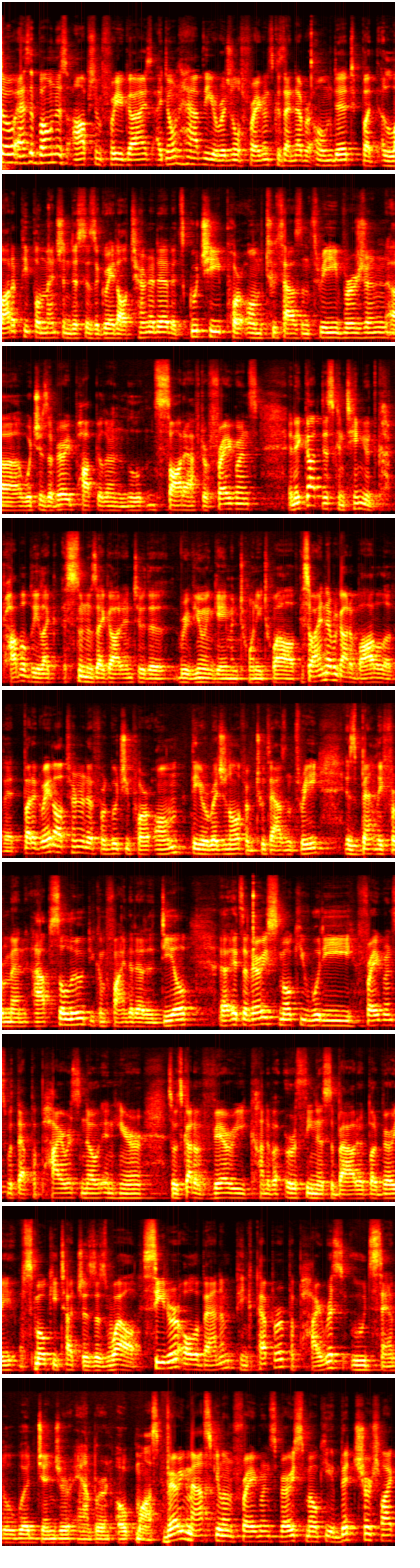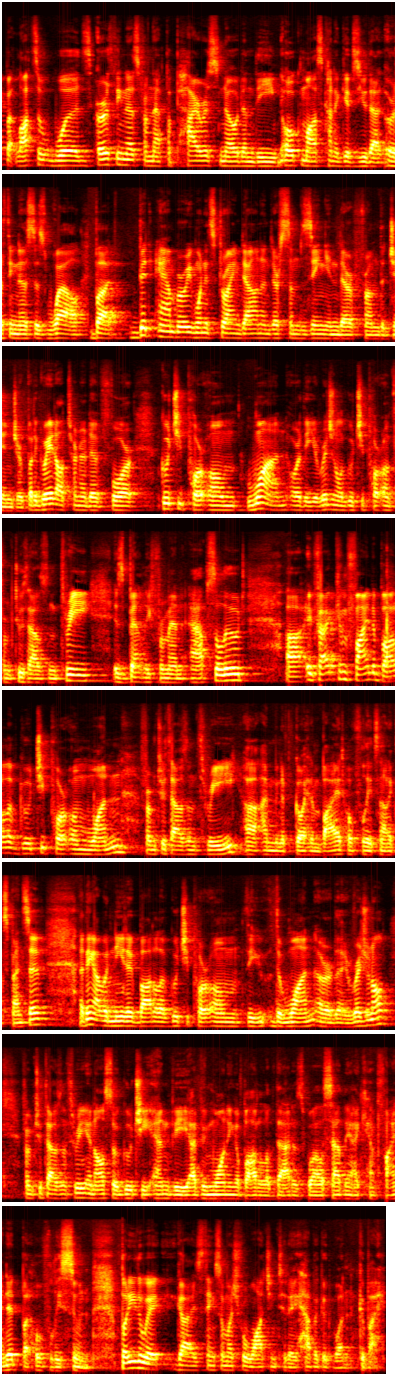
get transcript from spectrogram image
So as a bonus option for you guys, I don't have the original fragrance because I never owned it, but a lot of people mentioned this is a great alternative. It's Gucci Pour Homme 2003 version, uh, which is a very popular and sought after fragrance. And it got discontinued probably like as soon as I got into the reviewing game in 2012. So I never got a bottle of it. But a great alternative for Gucci Pour Homme, the original from 2003, is Bentley for Men Absolute. You can find it at a deal. Uh, it's a very smoky, woody fragrance with that papyrus note in here. So it's got a very kind of a earthiness about it, but very smoky touches as well. Cedar, olibanum, pink pepper, papyrus, oud, sandalwood, ginger, amber, and oak moss. Very masculine fragrance, very smoky, a bit church-like, but lots of woods, earthiness from that papyrus note, and the oak moss kind of gives you that earthiness as well. But a bit ambery when it's drying down, and there's some zing in there from the ginger. But a great alternative for Gucci Pour Homme 1, or the original Gucci Homme from 2003 is Bentley for Men Absolute. Uh, if I can find a bottle of Gucci Homme 1 from 2003, uh, I'm going to go ahead and buy it. Hopefully it's not expensive. I think I would need a bottle of Gucci Homme, the, the one, or the original from 2003, and also Gucci Envy. I've been wanting a bottle of that as well. Sadly, I can't find it, but hopefully soon. But either way, guys, thanks so much for watching today. Have a good one. Goodbye.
